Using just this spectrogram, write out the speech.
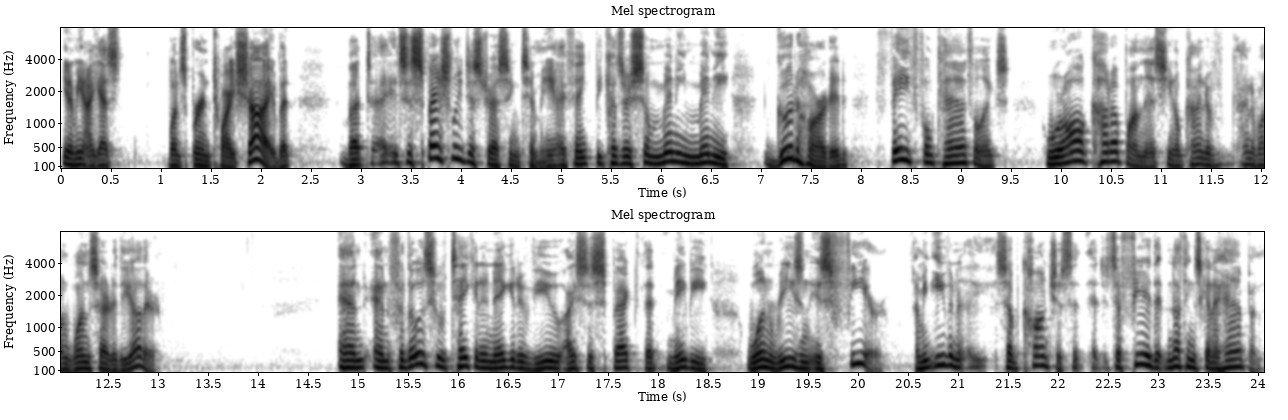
You know, I mean, I guess once burned, twice shy, but but uh, it's especially distressing to me, I think, because there's so many, many good-hearted, faithful Catholics who are all caught up on this, you know, kind of kind of on one side or the other. And and for those who have taken a negative view, I suspect that maybe one reason is fear. I mean, even uh, subconscious, it's a fear that nothing's going to happen.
